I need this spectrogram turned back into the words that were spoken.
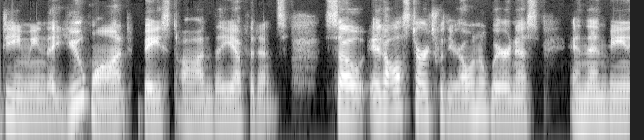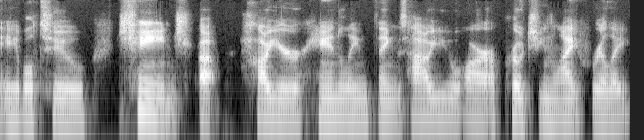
deeming that you want based on the evidence. So it all starts with your own awareness and then being able to change up how you're handling things, how you are approaching life, really.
